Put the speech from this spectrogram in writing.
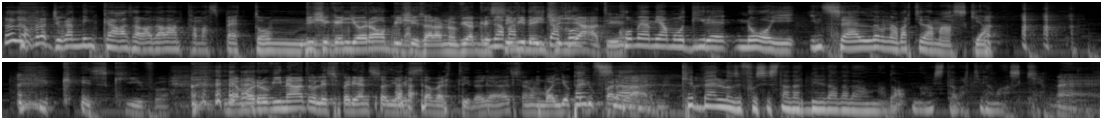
Non so, però giocando in casa l'Atalanta mi aspetto. un- Dici che gli orobici una- saranno più aggressivi dei gigliati? come amiamo dire noi in cell, una partita maschia. che schifo. Abbiamo rovinato l'esperienza di questa partita. Cioè, adesso non voglio più Pensa parlarne. che bello se fosse stata arbitrata da una donna questa partita maschia. Eh,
